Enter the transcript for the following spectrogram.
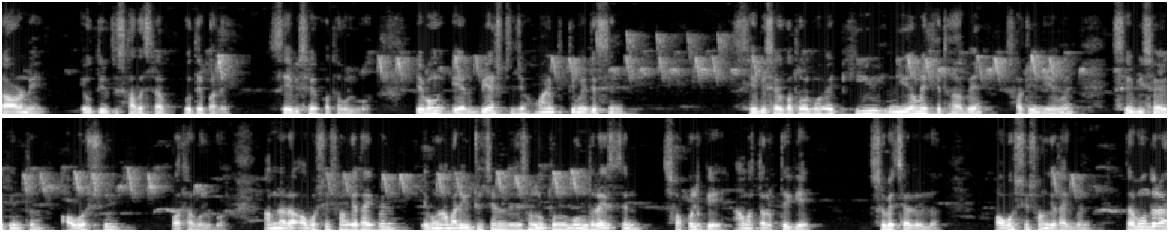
কারণে অতিরিক্ত সাদা সিরাপ হতে পারে, সে বিষয়ে কথা বলব। এবং এর বেস্ট যে হোমিওপ্যাথি মেডিসিন সে বিষয়ে কথা বলব কী নিয়মে খেতে হবে, সঠিক নিয়মে সে বিষয়ে কিন্তু অবশ্যই কথা বলব। আপনারা অবশ্যই সঙ্গে থাকবেন এবং আমার ইউটিউব চ্যানেলে যেসব নতুন বন্ধুরা এসেছেন, সকলকে আমার তরফ থেকে শুভেচ্ছা রইল। অবশ্যই সঙ্গে থাকবেন। তা বন্ধুরা,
